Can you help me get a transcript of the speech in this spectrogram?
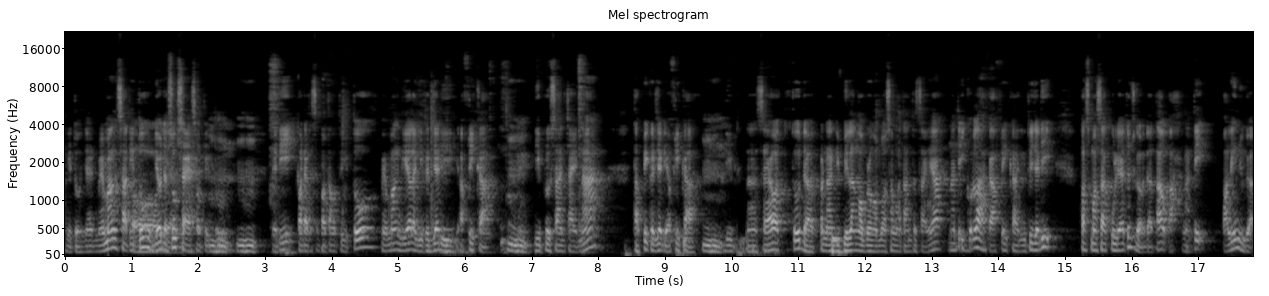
gitu. Dan memang saat itu Oh, dia udah iya. sukses waktu itu. Mhm, mhm, Jadi pada kesempatan waktu itu memang dia lagi kerja di Afrika mhm, di perusahaan China tapi kerja di Afrika. mhm. Di- nah saya waktu itu udah pernah dibilang ngobrol-ngobrol sama tante saya nanti ikutlah ke Afrika gitu. Jadi pas masa kuliah itu juga udah tahu ah nanti paling juga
